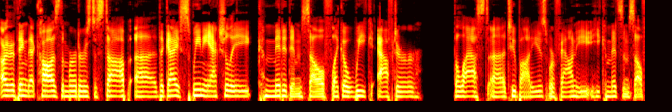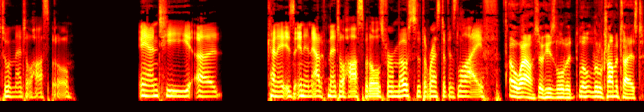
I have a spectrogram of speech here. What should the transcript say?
are the thing that caused the murders to stop. Uh, the guy Sweeney actually committed himself like a week after the last uh, two bodies were found. He he commits himself to a mental hospital, and he uh, kind of is in and out of mental hospitals for most of the rest of his life. Oh wow, so he's a little bit little, little traumatized.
